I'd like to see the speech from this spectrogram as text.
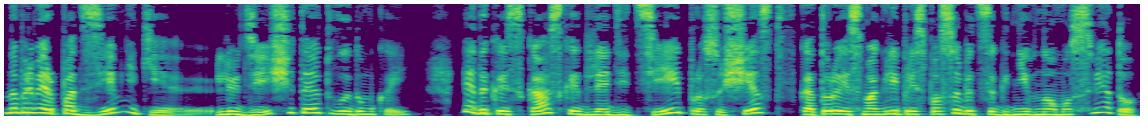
«Например, подземники людей считают выдумкой, эдакой сказкой для детей про существ, которые смогли приспособиться к дневному свету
